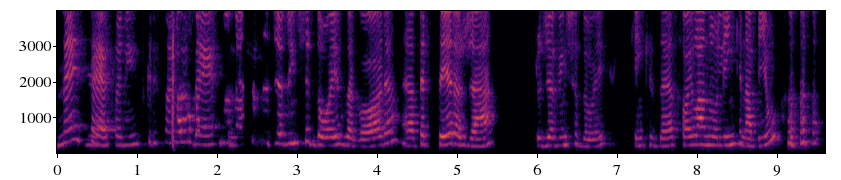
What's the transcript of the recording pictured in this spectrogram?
né, Stephanie? Inscrições abertas. Para o dia 22 agora, é a terceira já, para o dia 22. Quem quiser, é só ir lá no link na bio.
